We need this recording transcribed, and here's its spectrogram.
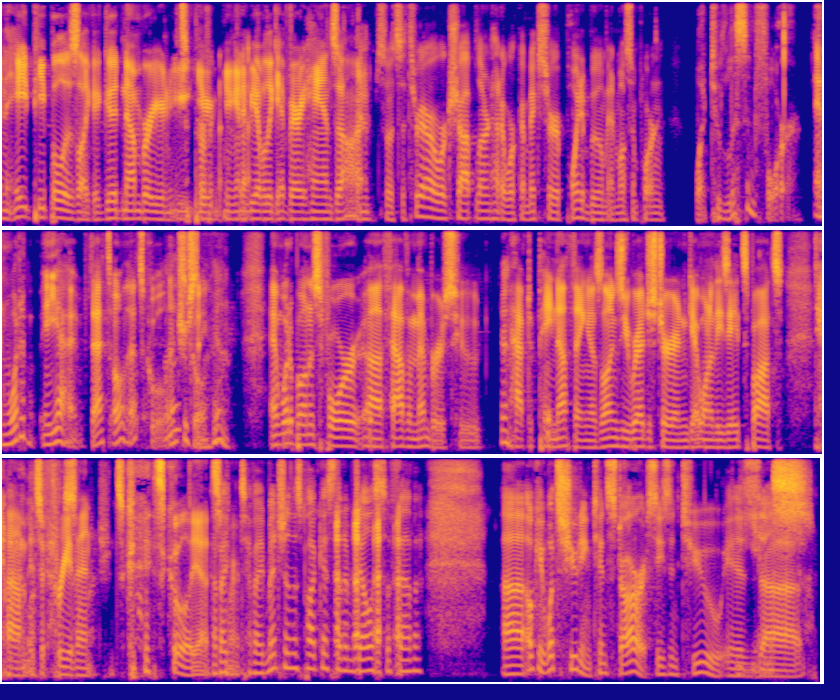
And eight people is like a good number. You're, you're, you're going to yeah. be able to get very hands on. So it's a three hour workshop. Learn how to work a mixer, point a boom, and most important, what to listen for. And what a yeah, that's oh that's cool. That's Interesting. cool, yeah. And what a bonus for uh, Fava members who have to pay nothing as long as you register and get one of these eight spots. Damn, um, it's a free so event. much. It's it's cool. Yeah, it's Have I, have I mentioned on this podcast that I'm jealous of Fava? Uh, okay, what's shooting? Tin Star season two is Yes. uh,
